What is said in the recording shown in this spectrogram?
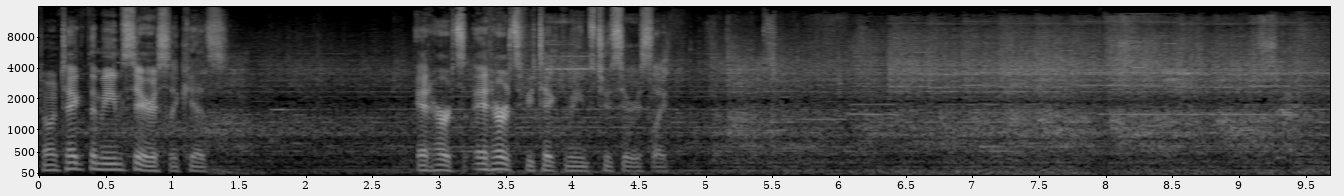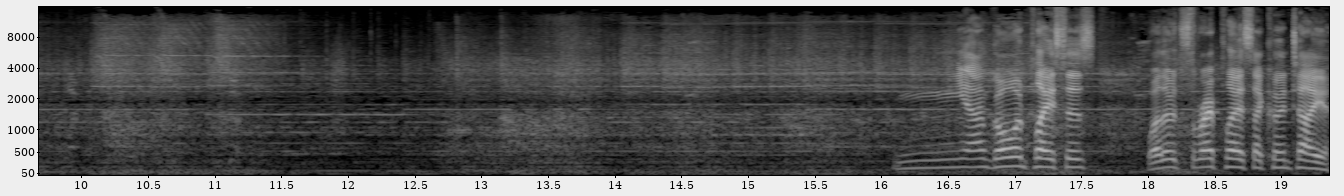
Don't take the memes seriously, kids. It hurts. It hurts if you take the memes too seriously. I'm going places. Whether it's the right place, I couldn't tell you.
